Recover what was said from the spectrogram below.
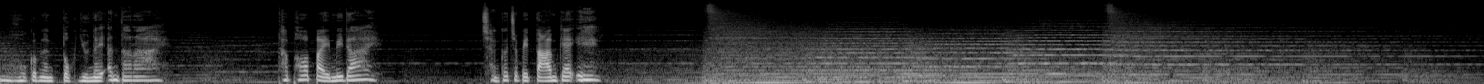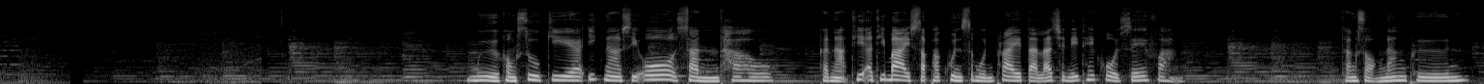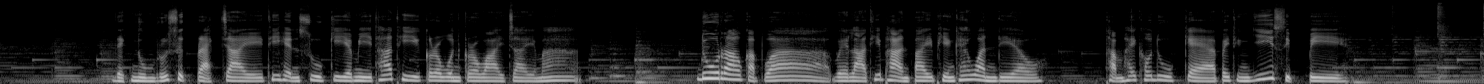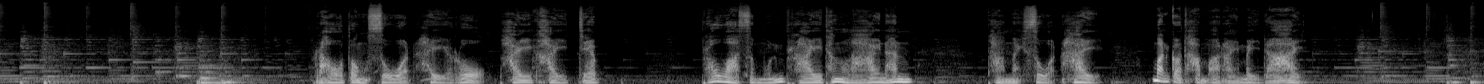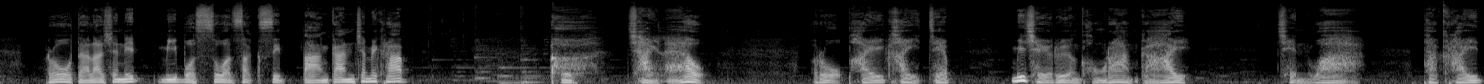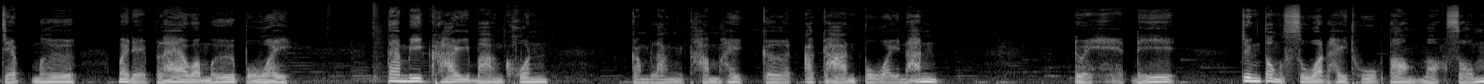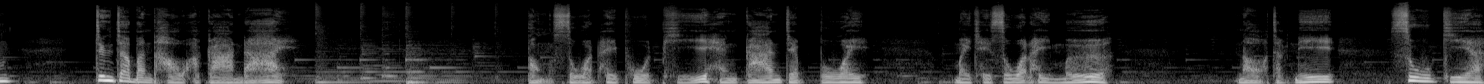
โมกำลังตกอยู่ในอันตราย ถ้าพ่อไปไม่ได้ ฉันก็จะไปตามแกเอง มือของซูเกียอิกนาซิโอ สั่นเทา ขณะที่อธิบายสรรพคุณสมุนไพรแต่ละชนิดให้โคเซ่ฟัง ทั้งสองนั่งพื้น เด็กหนุ่มรู้สึกแปลกใจที่เห็นซูเกียมีท่าทีกระวนกระวายใจมาก ดูราวกับว่า เวลาที่ผ่านไปเพียงแค่วันเดียวทำให้เขาดูแก่ไปถึง 20 ปี เราต้องสวดให้โรคภัยไข้เจ็บ เพราะว่าสมุนไพรทั้งหลายนั้น ถ้าไม่สวดให้ มันก็ทำอะไรไม่ได้ โรคแต่ละชนิดมีบทสวดศักดิ์สิทธิ์ต่างกันใช่ไหมครับ เออ ใช่แล้ว โรคภัยไข้เจ็บ ไม่ใช่เรื่องของร่างกาย เช่นว่า ถ้าใครเจ็บมือ ไม่ได้แปลว่ามือป่วย แต่มีใครบางคนกำลังทำให้เกิดอาการป่วยนั้น ด้วยเหตุนี้จึงต้องสวดให้ถูกต้องเหมาะสม จึงจะบรรเทาอาการได้ ต้องสวดให้พูดผีแห่งการเจ็บป่วย ไม่ใช่สวดให้มือ นอกจากนี้ สู้เกียร์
